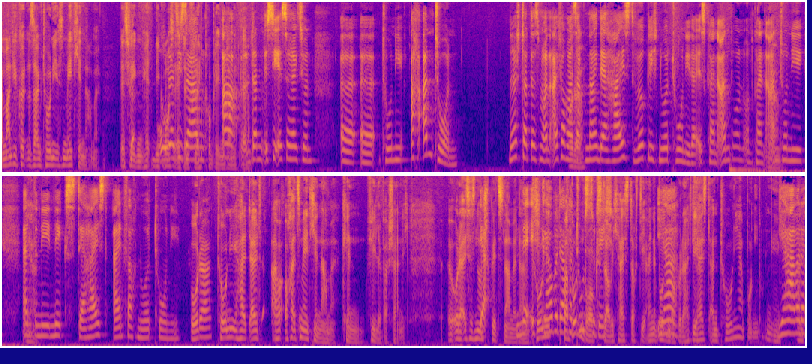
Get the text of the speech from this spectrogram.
Manche könnten sagen, Toni ist ein Mädchenname. Deswegen hätten die Großeltern sagen, vielleicht Probleme ah, damit gehabt. dann ist die erste Reaktion, äh, äh, Toni, ach, Anton. Ne, statt dass man einfach mal Oder- sagt, nein, der heißt wirklich nur Toni. Da ist kein Anton und kein Anthony, Anthony, nix. Der heißt einfach nur Toni. Oder Toni halt als, auch als Mädchenname kennen viele wahrscheinlich. Oder ist es nur Ja. ein Spitzname dann? Nee, ich Toni, glaube, da bei vertust du dich. glaube ich, heißt doch die eine Buddenbrook. Ja. Oder die heißt Antonia Buddenbrook? Nee. Ja, aber da Antonia?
